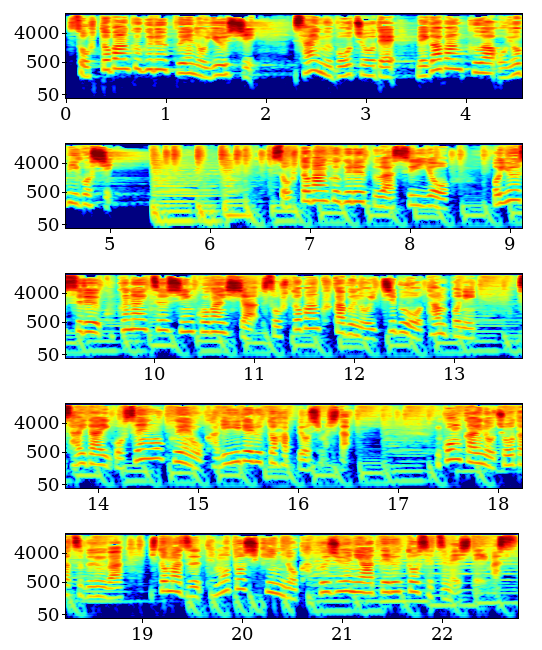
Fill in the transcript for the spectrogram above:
ソフトバンクグループへの融資、債務膨張でメガバンクは及び腰。ソフトバンクグループは水曜、保有する国内通信子会社ソフトバンク株の一部を担保に最大5000億円を借り入れると発表しました。今回の調達分はひとまず手元資金の拡充に充てると説明しています。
